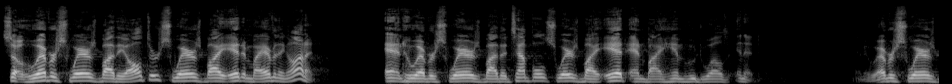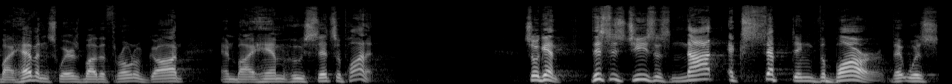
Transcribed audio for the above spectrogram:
So whoever swears by the altar swears by it and by everything on it. And whoever swears by the temple swears by it and by him who dwells in it. And whoever swears by heaven swears by the throne of God and by him who sits upon it. So again, this is Jesus not accepting the bar that was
